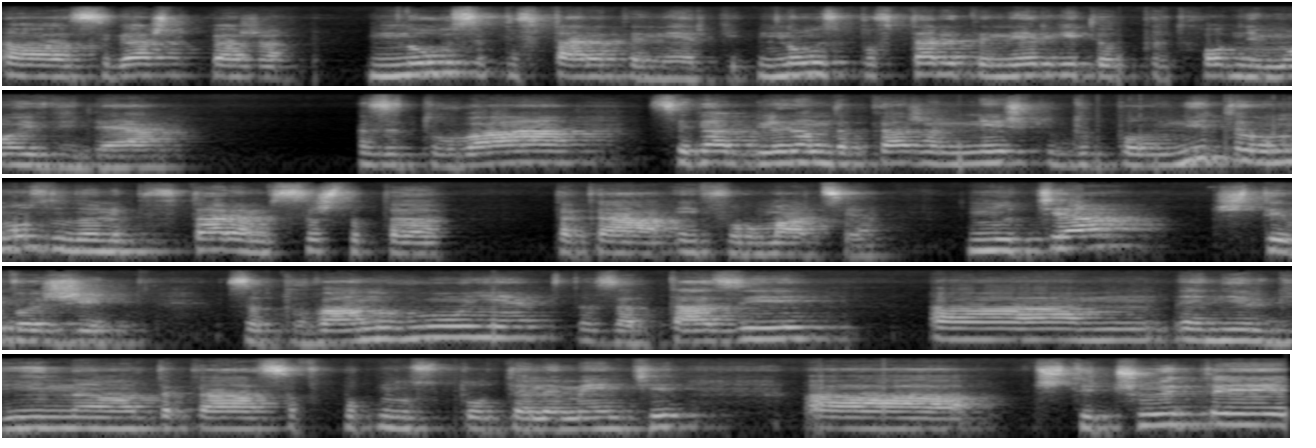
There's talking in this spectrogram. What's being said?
а, сега ще кажа, много се повтарят енергии. Много се повтарят енергиите от предходни мои видеа. Затова сега гледам да кажа нещо допълнително, за да не повтарям същата така информация. Но тя ще въжи за това новолуние, за тази а, енергийна така съвкупност от елементи. А, ще чуете,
